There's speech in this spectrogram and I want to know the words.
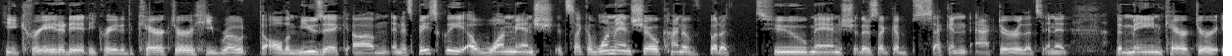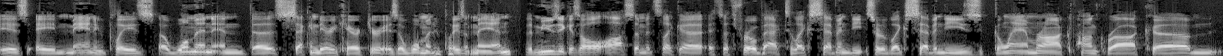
He created it. He created the character. He wrote the, all the music, um, and it's basically a one man. Sh- it's like a one man show, kind of, but a two man show. There's like a second actor that's in it. The main character is a man who plays a woman, and the secondary character is a woman who plays a man. The music is all awesome. It's like a it's a throwback to like 70 sort of like 70s glam rock, punk rock, um,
